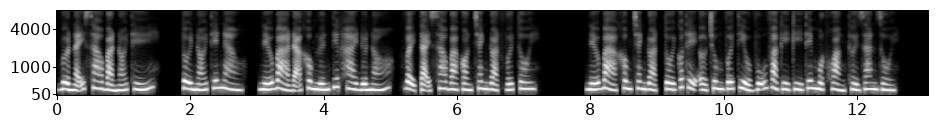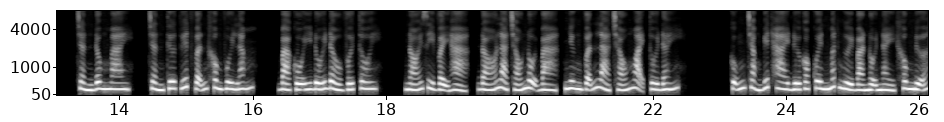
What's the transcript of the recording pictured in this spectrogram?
Vừa nãy sao bà nói thế? Tôi nói thế nào? Nếu bà đã không luyến tiếc hai đứa nó, vậy tại sao bà còn tranh đoạt với tôi? Nếu bà không tranh đoạt tôi có thể ở chung với Tiểu Vũ và Kỳ Kỳ thêm một khoảng thời gian rồi. Trần Đông Mai, Trần Tư Tuyết vẫn không vui lắm. Bà cố ý đối đầu với tôi. Nói gì vậy hả, đó là cháu nội bà, nhưng vẫn là cháu ngoại tôi đấy. Cũng chẳng biết hai đứa có quên mất người bà nội này không nữa.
